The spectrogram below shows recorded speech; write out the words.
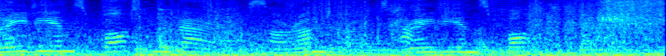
Radiant's bottom barracks are under attack. Radiant's bottom barracks.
